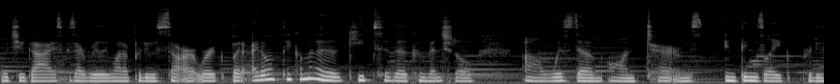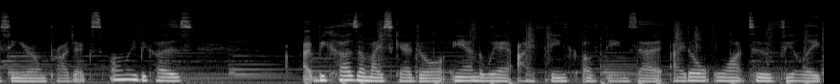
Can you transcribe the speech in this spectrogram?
with you guys because I really want to produce the artwork, but I don't think I'm going to keep to the conventional uh, wisdom on terms in things like producing your own projects only because because of my schedule and the way I think of things that I don't want to feel like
